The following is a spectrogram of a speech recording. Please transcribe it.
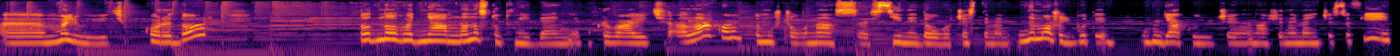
е, малюють коридор. Одного дня на наступний день покривають лаком, тому що у нас стіни довго чистими не можуть бути, дякуючи нашій найменшій Софії.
